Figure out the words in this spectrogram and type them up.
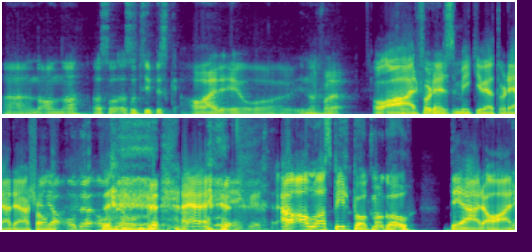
noe annet. Altså, altså, typisk AR er jo innafor mm. det. Og AR, for dere som ikke vet hvor det er, det er sånn ja, og det, og det, egentlig, ja. Alle har spilt Pokémon Go. Det er AR.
